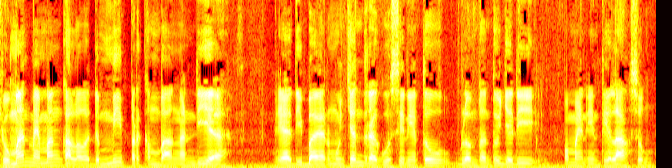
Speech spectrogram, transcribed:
Cuman memang kalau demi perkembangan dia ya di Bayern Munchen Dragusin itu belum tentu jadi pemain inti langsung.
